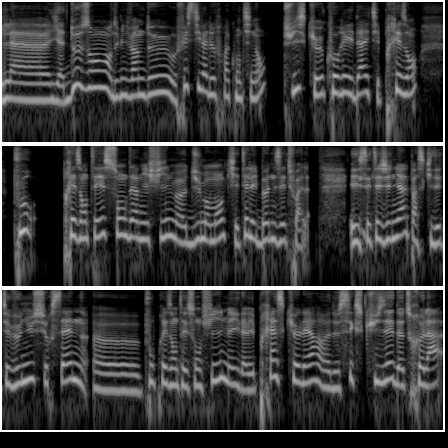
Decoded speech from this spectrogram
il y a deux ans, en 2022, au Festival de Trois Continents, puisque Koreeda était présent pour présenter son dernier film du moment qui était Les Bonnes Étoiles. Et c'était génial parce qu'il était venu sur scène pour présenter son film et il avait presque l'air de s'excuser d'être là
